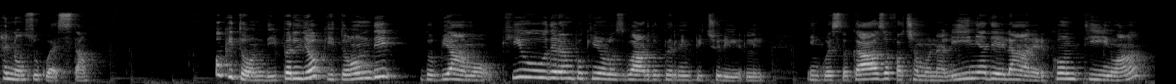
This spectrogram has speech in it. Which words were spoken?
e non su questa. Occhi tondi. Per gli occhi tondi dobbiamo chiudere un pochino lo sguardo per rimpicciolirli. In questo caso facciamo una linea di eyeliner continua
